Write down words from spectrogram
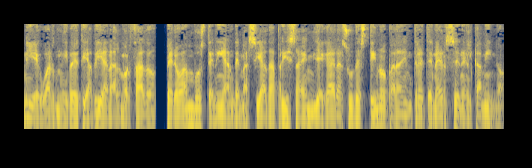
Ni Ewart ni Betty habían almorzado, pero ambos tenían demasiada prisa en llegar a su destino para entretenerse en el camino.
